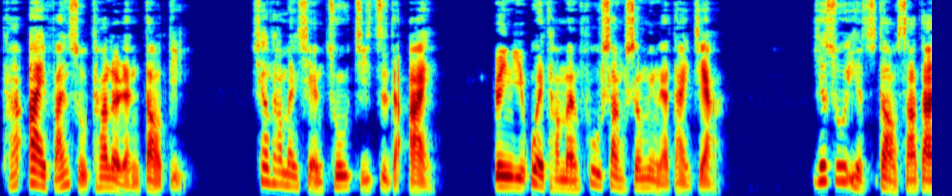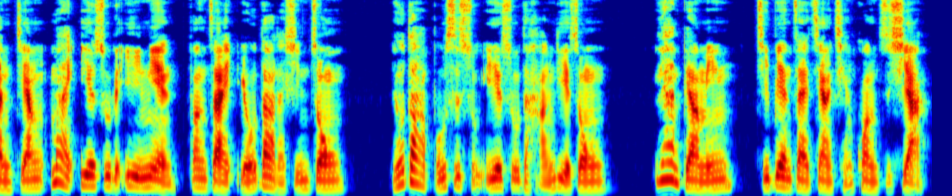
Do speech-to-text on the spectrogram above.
他爱凡属他的人到底，向他们显出极致的爱，愿意为他们付上生命的代价。耶稣也知道撒旦将卖耶稣的意念放在犹大的心中。犹大不是属耶稣的行列中。约翰表明，即便在这样情况之下，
